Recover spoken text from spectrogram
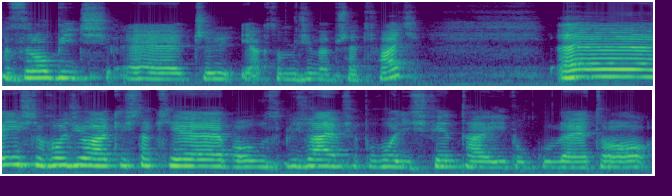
zrobić, e, czy jak tą zimę przetrwać. E, jeśli chodzi o jakieś takie, bo zbliżają się powoli święta i w ogóle to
